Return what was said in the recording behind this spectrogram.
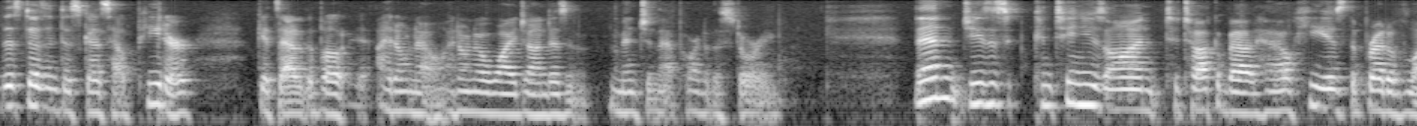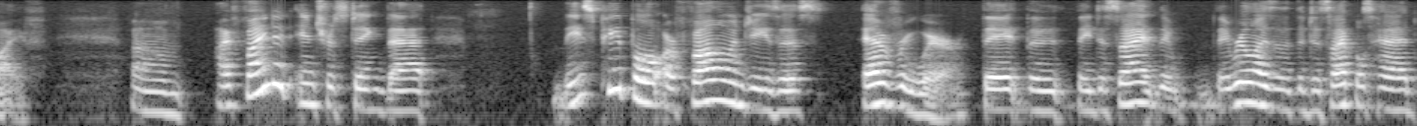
this doesn't discuss how Peter gets out of the boat, I don't know. I don't know why John doesn't mention that part of the story. Then Jesus continues on to talk about how he is the bread of life. Um, I find it interesting that these people are following Jesus everywhere. They the they decide they they realize that the disciples had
